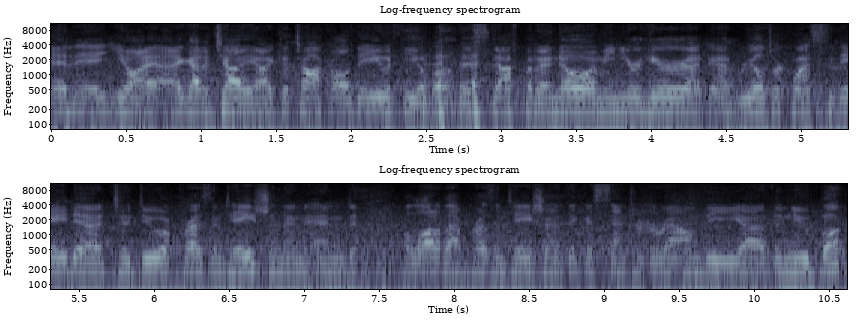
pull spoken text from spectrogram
And, uh, you know, I, I got to tell you, I could talk all day with you about this stuff, but I know, I mean, you're here at, at Realtor Quest today to, to do a presentation, and, and a lot of that presentation, I think, is centered around the uh, the new book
